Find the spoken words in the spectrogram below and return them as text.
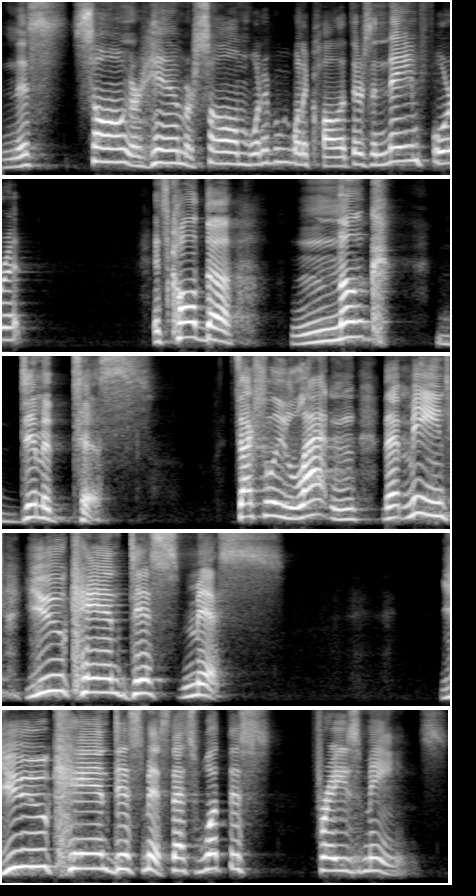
And this song or hymn or psalm, whatever we want to call it, there's a name for it. It's called the Nunc Dimittis. It's actually Latin that means you can dismiss. You can dismiss. That's what this phrase means.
